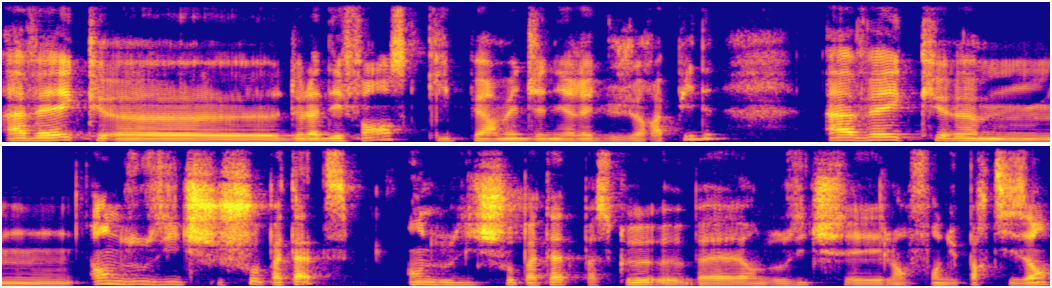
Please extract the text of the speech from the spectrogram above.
avec euh, de la défense qui permet de générer du jeu rapide, avec euh, Andzuzic chaud patate. Patate parce que bah, Andzuzic c'est l'enfant du partisan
